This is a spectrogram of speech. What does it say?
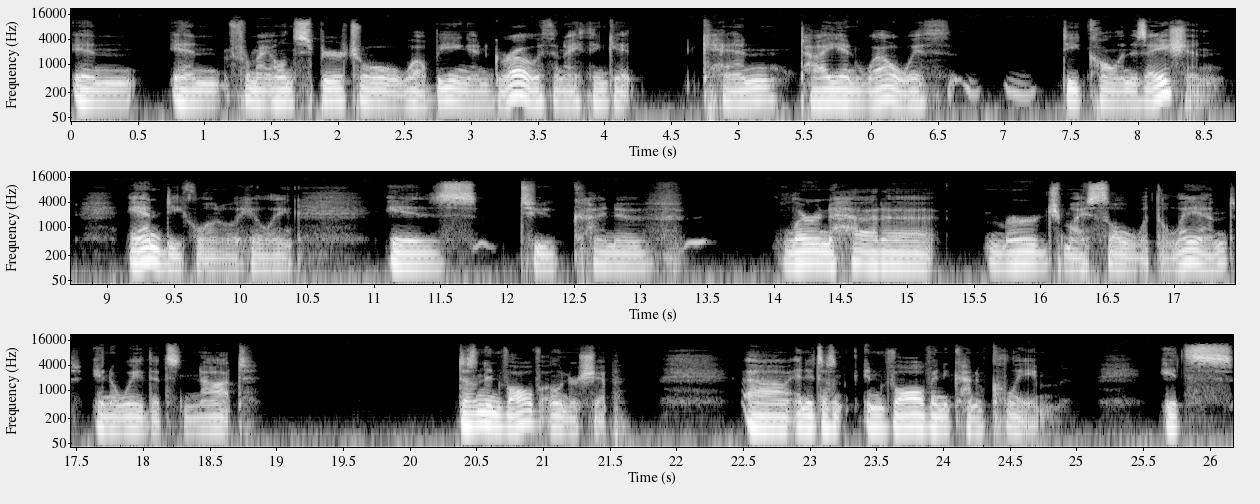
in in for my own spiritual well-being and growth and I think it can tie in well with decolonization and decolonial healing is to kind of learn how to merge my soul with the land in a way that's not doesn't involve ownership uh, and it doesn't involve any kind of claim. It's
